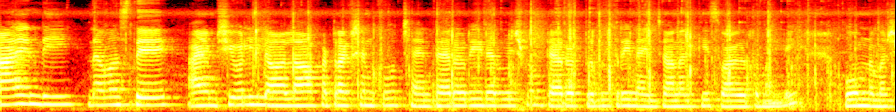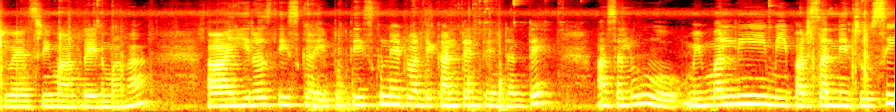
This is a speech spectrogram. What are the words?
హాయ్ అండి నమస్తే. I'm Shivali law law of attraction coach and tarot reader Vishwam tarot triple three nine ఛానల్కి స్వాగతం అండి. ఓం నమ శివాయ శ్రీ మాత్రే నమ. ఈరోజు తీసుకు ఇప్పుడు తీసుకునేటువంటి కంటెంట్ ఏంటంటే అసలు మిమ్మల్ని మీ పర్సన్ని చూసి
